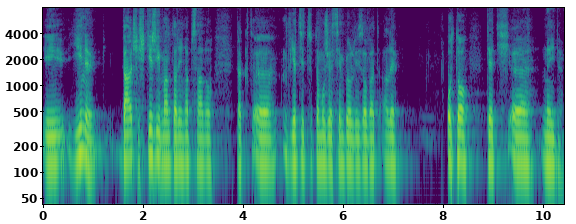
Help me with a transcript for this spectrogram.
i jiné, další čtyři mám tady napsáno, tak e, věci, co to může symbolizovat, ale o to teď e, nejde.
